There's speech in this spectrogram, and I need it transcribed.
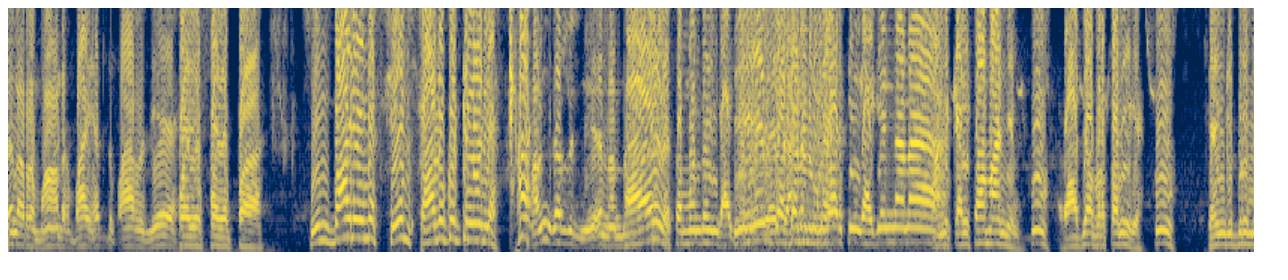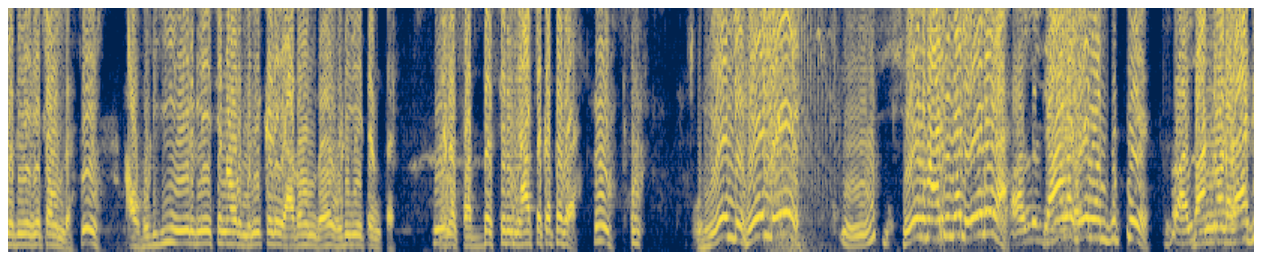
ಏನಾರ ಮಾಡ ಬಾ ಎದ್ದು ಬಾರಲಿ. ಯಪ್ಪ ಯಪ್ಪ ಹಿಂಗ್ ಬಾರಿ ಹಂಗ ಸೇಮ್ ಸಾಧು ಕೊಟ್ಟಿ ನೋಡ್ಲೆ. ಹಂಗಲ್ಲಿ ನನ್ನ. ಸಂಬಂಧ ನಾನ ಒಂದ್ ಕೆಲ್ಸ ಮಾನ್ಯನ್ ರಾಜ ಬರ್ತಾನ ಈಗ. ಹೆಂಗಿದ್ರು ಮದ್ವೆ ಆಗೈತ ಒಂದ್ ಆ ಹುಡುಗಿ ರಿಲೇಷನ್ ಅವ್ರ ಮನಿ ಕಡೆ ಯಾವ್ದೋ ಒಂದ್ ಹುಡುಗಿ ಐತೆ ಅಂತ. ಏನ ಮ್ಯಾಚ್ ಮ್ಯಾಚಕತ್ತದ ಹೇಳಿ ಹೇಳಿ. ಹ್ಮ್ ಹೇಳ್ ಮಾರಿ ಮೇಲೆ ಹೇಳ ಯಾವಾಗ ಹೇಳ ಒಂದ್ ಬಿಟ್ಟಿ ಬಂದ್ ನೋಡ ರಾಜ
